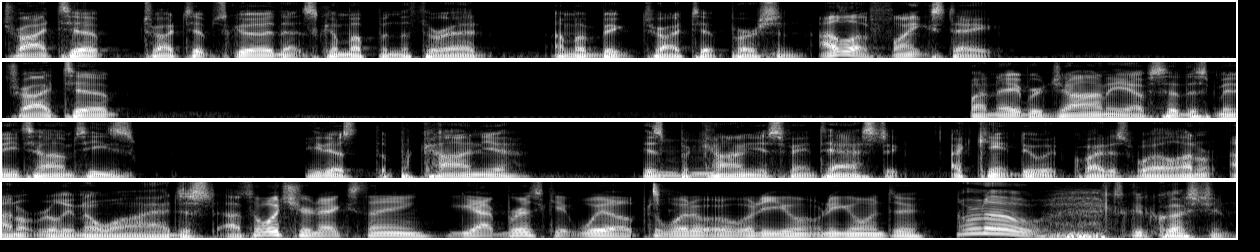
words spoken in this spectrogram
Tri-tip, tri-tip's good. That's come up in the thread. I'm a big tri-tip person. I love flank steak. Tri-tip. My neighbor Johnny, I've said this many times. He's he does the picanha. His Mm-hmm. picanha is fantastic. I can't do it quite as well. I don't. I don't really know why. I just. I, so what's your next thing? You got brisket whipped. What what are you what are you going to? I don't know. It's a good question.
